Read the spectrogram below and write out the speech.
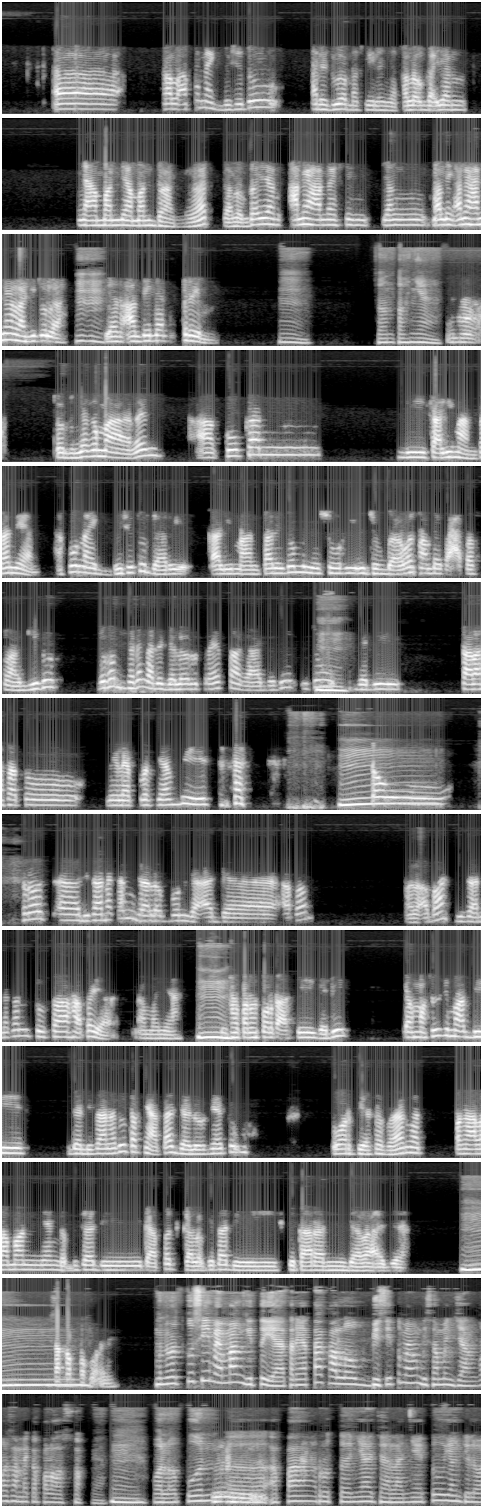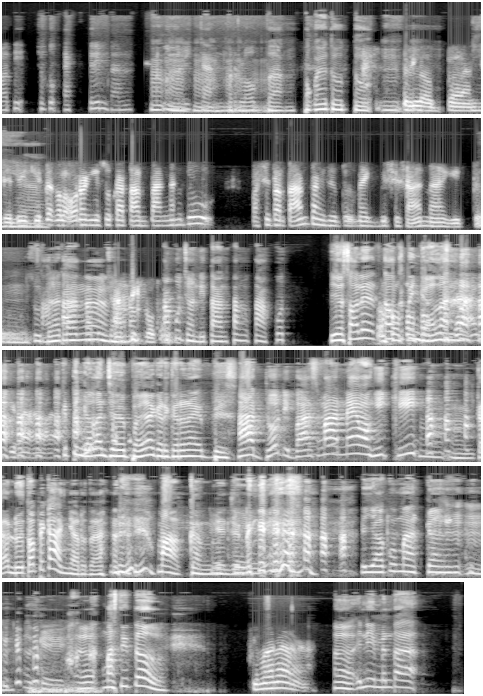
eh kalau aku naik bis itu ada dua mas pilihnya. Kalau enggak yang nyaman-nyaman banget, kalau enggak yang aneh-aneh sing, yang paling aneh-aneh lah gitulah, Mm-mm. yang anti mainstream. Hmm. Contohnya. Nah, contohnya kemarin aku kan di Kalimantan ya. Aku naik bis itu dari Kalimantan itu menyusuri ujung bawah sampai ke atas lagi tuh. Itu kan di sana nggak ada jalur kereta kan. Jadi itu Hmm. jadi salah satu nilai plusnya bis. Hmm. So, terus eh, di sana kan walaupun nggak ada apa kalau apa di sana kan susah apa ya namanya Hmm. susah transportasi. Jadi yang masuk cuma bis dan di sana tuh ternyata jalurnya itu uh, luar biasa banget. Pengalaman yang nggak bisa didapat kalau kita di sekitaran Jawa aja. Hmm. Cakep pokoknya. Menurutku sih memang gitu ya. Ternyata kalau bis itu memang bisa menjangkau sampai ke pelosok ya. Hmm. Walaupun Hmm. eh, apa rutenya jalannya itu yang dilewati cukup ekstrim dan Mm-mm, mengerikan, mm-mm, berlobang. Pokoknya tutup. Mm, berlobang. Jadi Iya. kita kalau orang yang suka tantangan itu pasti tertantang sih untuk naik bis di sana gitu. Hmm. Sudah Tantangan. tapi jangan pokoknya. aku jangan ditantang takut. Ya soalnya tahu ketinggalan. ketinggalan Jayabaya gara-gara naik bis. Aduh dibahas mana wong iki. Mm-mm. Kan duit topik anyar ta. Magang Oke. jenenge. Iya aku magang. Oke, eh, Mas Tito. Gimana? Eh, ini minta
